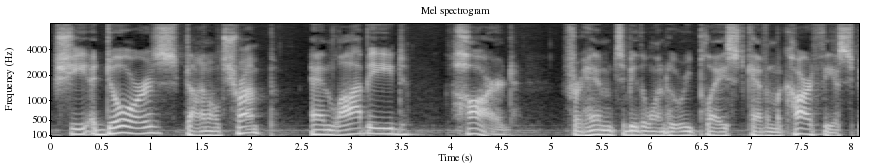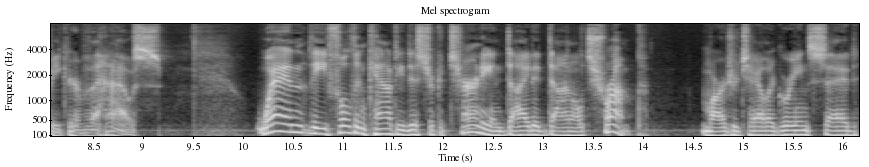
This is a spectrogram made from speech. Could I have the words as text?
She adores Donald Trump and lobbied hard for him to be the one who replaced Kevin McCarthy as Speaker of the House. When the Fulton County District Attorney indicted Donald Trump, Marjorie Taylor Greene said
